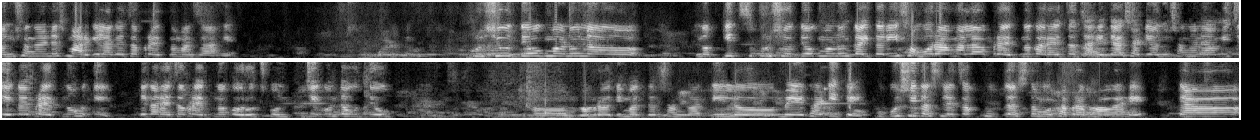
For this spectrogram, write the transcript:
अनुषंगानेच मार्गी लागायचा प्रयत्न माझा आहे. कृषी उद्योग म्हणून नक्कीच कृषी उद्योग म्हणून काहीतरी समोर आम्हाला प्रयत्न करायचाच आहे. त्यासाठी अनुषंगाने आम्ही जे काही प्रयत्न होतील ते करायचा प्रयत्न करूच. कोण जे कोणता उद्योग अमरावती मतदारसंघातील संघातील मेळघाट इथे कुपोषित असल्याचा खूप जास्त मोठा प्रभाव आहे. त्या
